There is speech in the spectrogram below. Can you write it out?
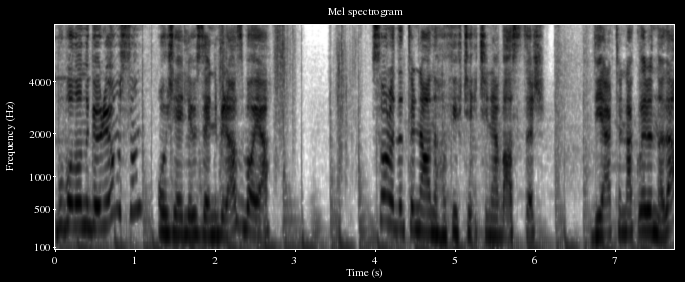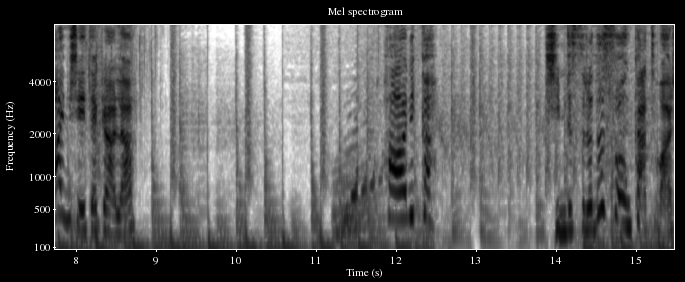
Bu balonu görüyor musun? Ojeyle üzerini biraz boya. Sonra da tırnağını hafifçe içine bastır. Diğer tırnaklarınla da aynı şeyi tekrarla. Harika. Şimdi sırada son kat var.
